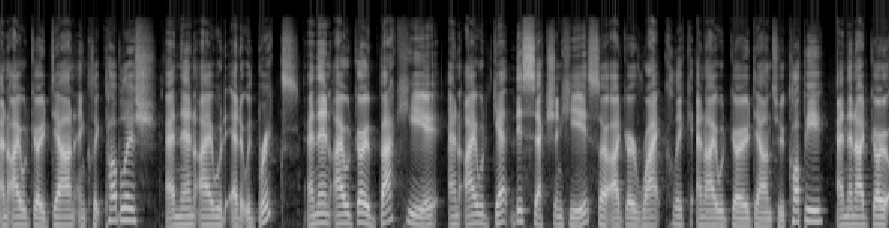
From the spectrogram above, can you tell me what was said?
and I would go down and click publish. And then I would edit with bricks. And then I would go back here and I would get this section here. So I'd go right click and I would go down to copy. And then I'd go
